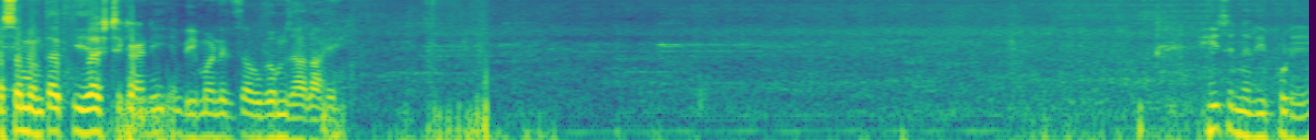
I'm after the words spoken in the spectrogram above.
असं म्हणतात की याच ठिकाणी भीमा नदीचा उगम झाला आहे. हीच नदी पुढे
